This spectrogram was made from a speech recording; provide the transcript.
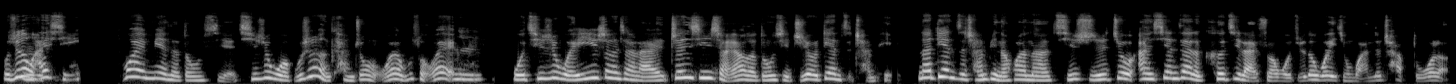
我觉得我还行。外面的东西其实我不是很看重，我也无所谓。嗯，我其实唯一剩下来真心想要的东西只有电子产品。那电子产品的话呢，其实就按现在的科技来说，我觉得我已经玩的差不多了。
